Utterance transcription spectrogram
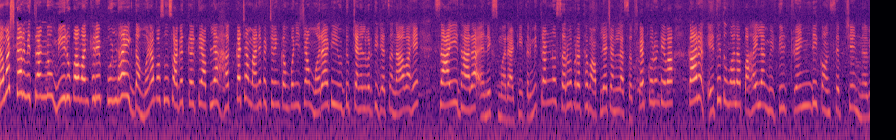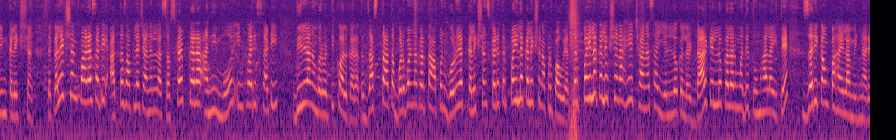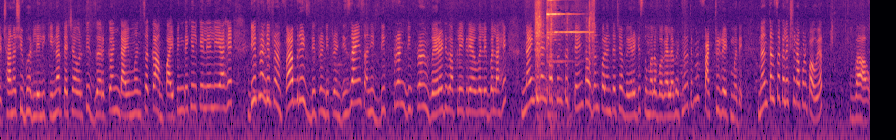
नमस्कार मित्रांनो मी रूपा वानखेडे. पुन्हा एकदा मनापासून स्वागत करते आपल्या हक्काच्या मॅन्युफॅक्चरिंग कंपनीच्या मराठी यूट्यूब चॅनलवरती ज्याचं नाव आहे साई धारा एन एक्स मराठी. तर मित्रांनो सर्वप्रथम आपल्या चॅनलला सबस्क्राईब करून ठेवा कारण येथे तुम्हाला पाहायला मिळतील ट्रेंडी कॉन्सेप्टचे नवीन कलेक्शन तर कलेक्शन पाहण्यासाठी आत्ताच आपल्या चॅनलला सबस्क्राईब करा आणि मोर इन्क्वायरीजसाठी दिलेल्या नंबरवरती कॉल करा. तर जास्त आता बडबड न करता आपण वळूयात कलेक्शन्सकडे तर पहिलं कलेक्शन आपण पाहूयात. तर पहिलं कलेक्शन आहे छान असा येल्लो कलर डार्क येल्लो कलरमध्ये तुम्हाला इथे जरी काम पाहायला मिळणार आहे. छान अशी भरलेली किनार त्याच्यावरती जरकन डायमंडचं काम पायपिंग देखील केलेली आहे. Different different fabrics different different designs आणि डिफरंट डिफरंट व्हेरायटीज आपल्या इकडे अवेलेबल आहे. नाईन्टी नाईनपासून तर टेन थाउजंडपर्यंतच्या व्हेरायटीज तुम्हाला बघायला भेटणार ते पण फॅक्टरी रेटमध्ये नंतरचं कलेक्शन आपण पाहूयात. वाव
